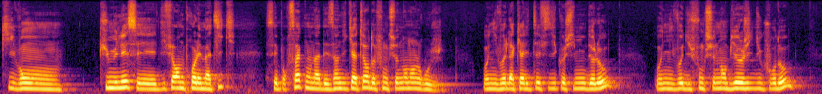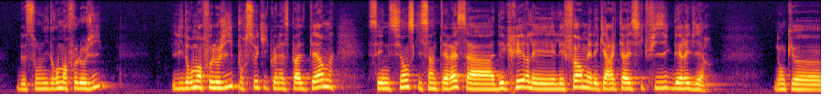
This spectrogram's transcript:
qui vont cumuler ces différentes problématiques, c'est pour ça qu'on a des indicateurs de fonctionnement dans le rouge. Au niveau de la qualité physico-chimique de l'eau, au niveau du fonctionnement biologique du cours d'eau, de son hydromorphologie. L'hydromorphologie, pour ceux qui ne connaissent pas le terme, c'est une science qui s'intéresse à décrire les, formes et les caractéristiques physiques des rivières. Donc, euh,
